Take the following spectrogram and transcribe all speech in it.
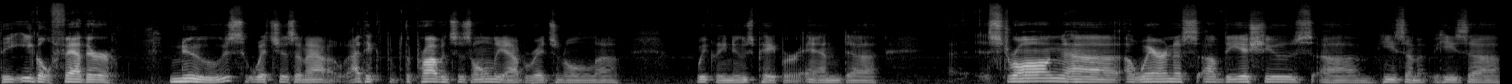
the Eagle Feather News, which is an I think the province's only Aboriginal weekly newspaper, and uh, strong uh, awareness of the issues. Um, he's a he's a,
